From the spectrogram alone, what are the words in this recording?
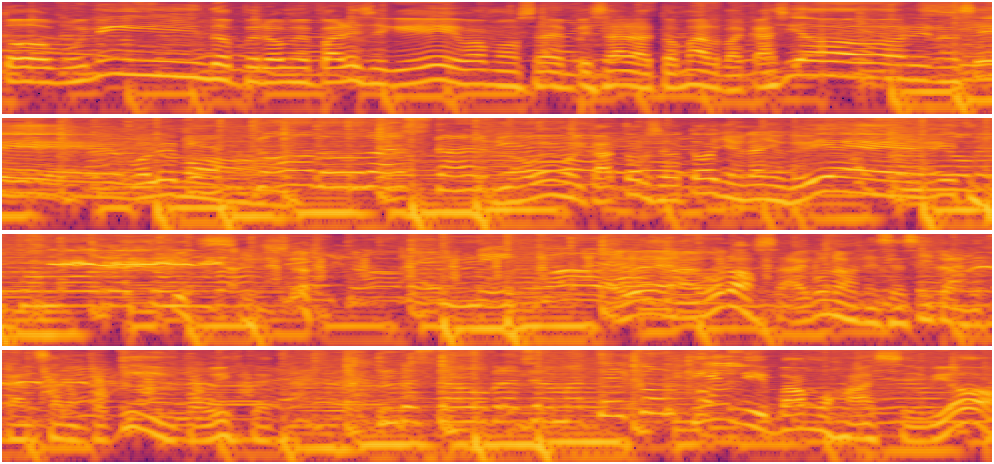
todo muy lindo, pero me parece que vamos a empezar a tomar vacaciones, no sé, volvemos. Todo va a estar bien. Nos vemos el 14 de otoño el año que viene. Y bueno, algunos, algunos necesitan descansar un poquito, ¿viste? ¿Qué le vamos a hacer, vio?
